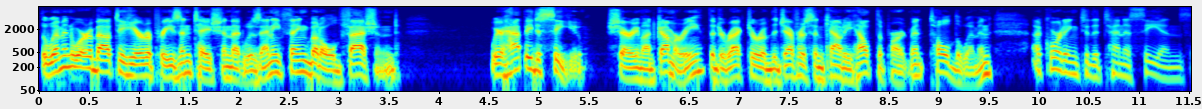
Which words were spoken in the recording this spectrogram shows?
The women were about to hear a presentation that was anything but old fashioned. We're happy to see you, Sherry Montgomery, the director of the Jefferson County Health Department, told the women, according to the Tennesseans.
